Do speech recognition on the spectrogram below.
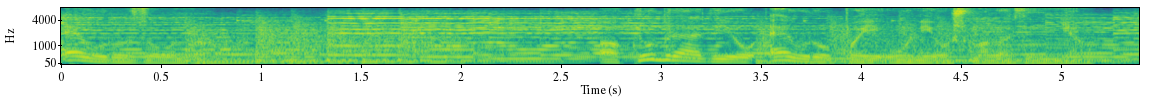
Eurozóna. A Klubrádió Európai Uniós magazinja.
